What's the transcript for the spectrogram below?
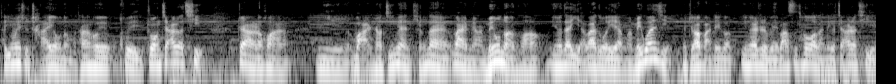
它因为是柴油的嘛，它会会装加热器。这样的话，你晚上即便停在外面没有暖房，因为在野外作业嘛，没关系，它只要把这个应该是韦巴斯特的那个加热器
